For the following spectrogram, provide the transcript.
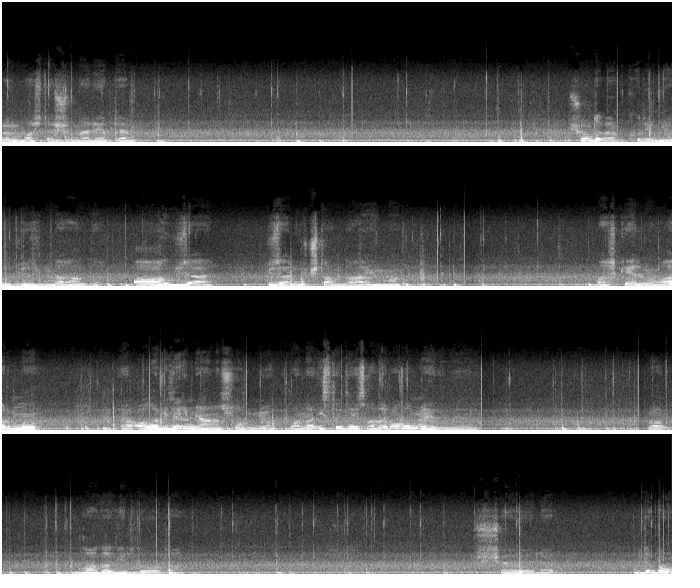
Hemen başta şunları yapayım. Şunu da ben kırayım ya gözümde kaldı. Aa güzel. Güzel 3 tane daha elma. Başka elma var mı? Ya, alabilirim yani sorun yok. Bana istediğiniz kadar verin yani. Ben laga girdi orada. Şöyle. Bir de bana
